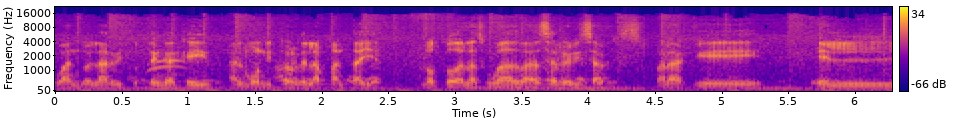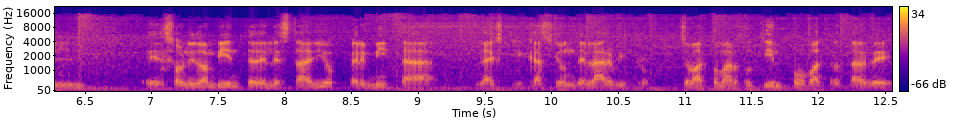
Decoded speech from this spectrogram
cuando el árbitro tenga que ir al monitor de la pantalla. No todas las jugadas van a ser revisables para que el, el sonido ambiente del estadio permita la explicación del árbitro. Se va a tomar su tiempo, va a tratar de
